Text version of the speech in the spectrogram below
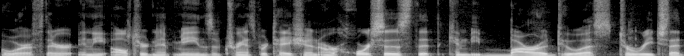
or if there are any alternate means of transportation or horses that can be borrowed to us to reach that and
